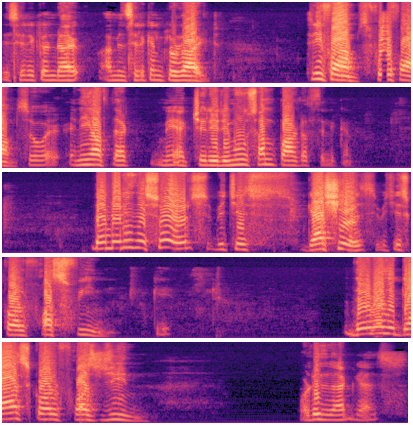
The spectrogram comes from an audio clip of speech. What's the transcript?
is silicon di I mean silicon chloride 3 forms, 4 forms. So any of that may actually remove some part of silicon. Then there is a source which is gaseous which is called phosphine okay. There was a gas called phosgene. What is that gas?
